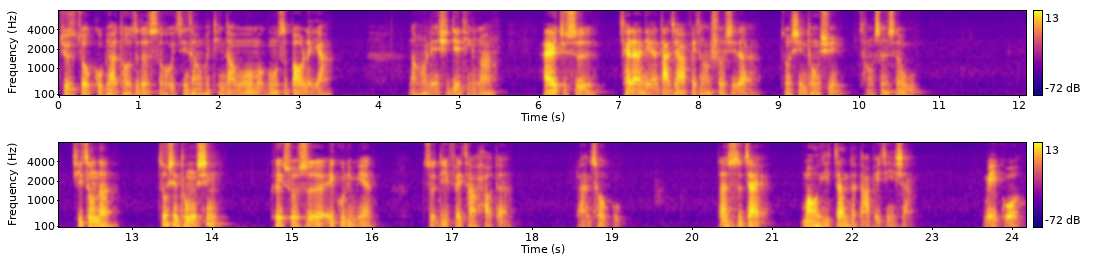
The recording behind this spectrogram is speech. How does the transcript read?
就是做股票投资的时候，经常会听到某某某公司爆雷呀，然后连续跌停啊，还有就是前两年大家非常熟悉的中信通讯、长生生物。其中呢，中信通信可以说是 A 股里面质地非常好的蓝筹股，但是在贸易战的大背景下，美国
